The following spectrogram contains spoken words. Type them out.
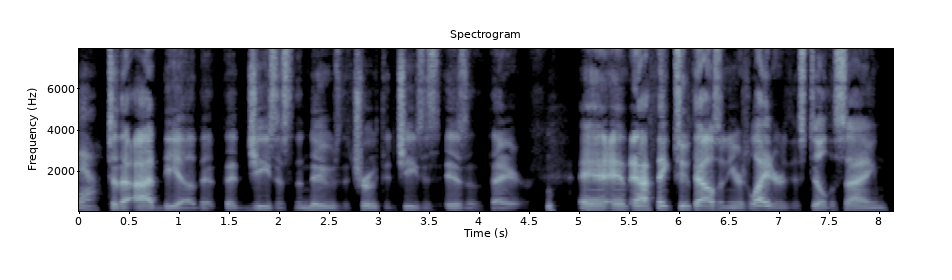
Yeah. To the idea that that Jesus, the news, the truth that Jesus isn't there. and, and, and I think 2,000 years later, it's still the same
